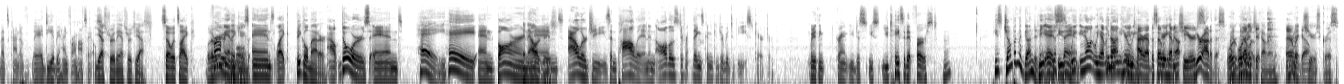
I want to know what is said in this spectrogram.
That's kind of the idea behind farmhouse ales. Yes, true. The answer is yes. So it's like Whatever farm you're animals thinking. and like Fecal matter. outdoors and hay, hay and barn And allergies. and allergies and pollen and all those different things can contribute to the yeast character. What do you think, Grant? You just you s- you tasted it first. Hmm? He's jumping the gun today. He I'm is. just He's, saying. we, you know what? We haven't You know, done here the we entire go. episode. Here we haven't go. cheers. You're out of this. We're, I we're knew gonna it cheer- coming. There we're we gonna go. Cheers, Chris.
